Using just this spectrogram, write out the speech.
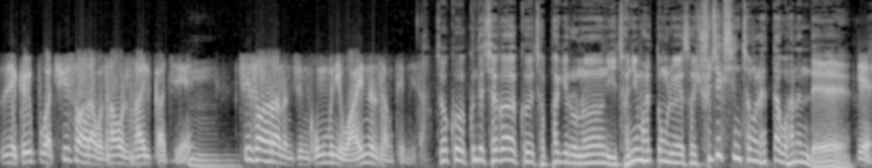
그래서 이제 교육부가 취소하라고 4월 4일까지 음. 취소하라는 지금 공문이 와 있는 상태입니다. 저 그 근데 제가 그 접하기로는 이 전임 활동을 위해서 휴직 신청을 했다고 하는데 예.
